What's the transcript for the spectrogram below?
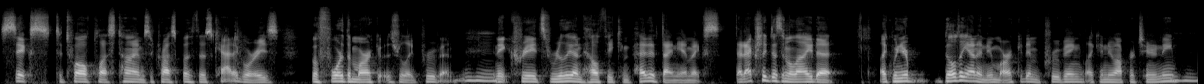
six to twelve plus times across both those categories before the market was really proven. Mm-hmm. And it creates really unhealthy competitive dynamics that actually doesn't allow you to, like when you're building out a new market, improving like a new opportunity, mm-hmm.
